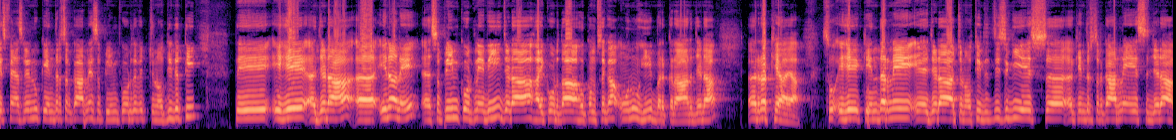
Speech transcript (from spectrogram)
ਇਸ ਫੈਸਲੇ ਨੂੰ ਕੇਂਦਰ ਸਰਕਾਰ ਨੇ ਸੁਪਰੀਮ ਕੋਰਟ ਦੇ ਵਿੱਚ ਚੁਣੌਤੀ ਦਿੱਤੀ। ਤੇ ਇਹ ਜਿਹੜਾ ਇਹਨਾਂ ਨੇ ਸੁਪਰੀਮ ਕੋਰਟ ਨੇ ਵੀ ਜਿਹੜਾ ਹਾਈ ਕੋਰਟ ਦਾ ਹੁਕਮ ਸੀਗਾ, ਉਹਨੂੰ ਹੀ ਬਰਕਰਾਰ ਜਿਹੜਾ ਰੱਖਿਆ ਆ। ਸੋ ਇਹ ਕੇਂਦਰ ਨੇ ਜਿਹੜਾ ਚੁਣੌਤੀ ਦਿੱਤੀ ਸੀਗੀ। ਇਸ ਕੇਂਦਰ ਸਰਕਾਰ ਨੇ ਇਸ ਜਿਹੜਾ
